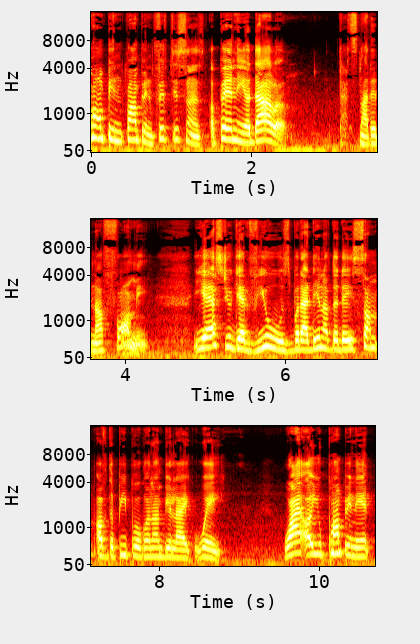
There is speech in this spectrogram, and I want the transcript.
pumping, pumping 50 cents, a penny, a dollar. That's not enough for me. Yes, you get views, but at the end of the day, some of the people are going to be like, wait, why are you pumping it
